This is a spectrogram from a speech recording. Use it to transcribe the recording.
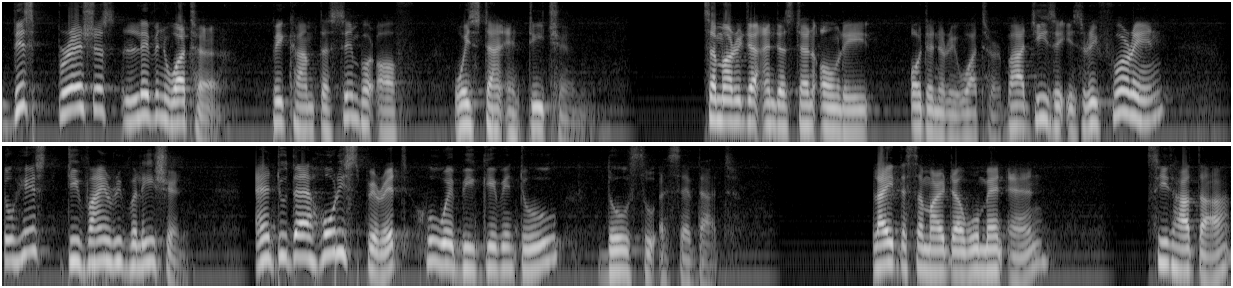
this precious living water becomes the symbol of wisdom and teaching. Samaritan understand only ordinary water, but Jesus is referring to his divine revelation and to the Holy Spirit who will be given to those who accept that. Like the Samaritan woman and Siddhartha,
